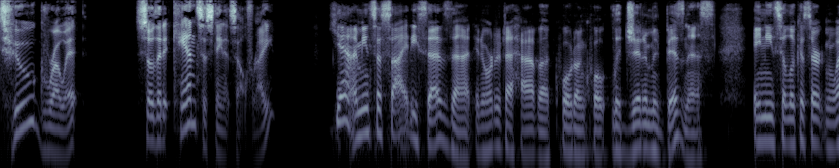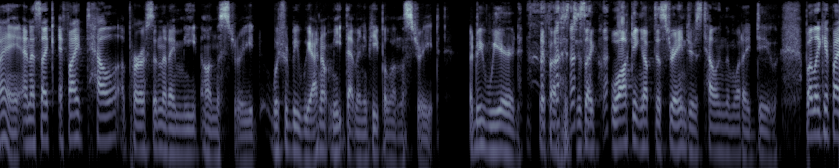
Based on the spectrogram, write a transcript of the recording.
to grow it so that it can sustain itself, right? Yeah, I mean, society says that in order to have a quote unquote legitimate business, it needs to look a certain way. And it's like if I tell a person that I meet on the street, which would be weird, I don't meet that many people on the street. It'd be weird if I was just like walking up to strangers telling them what I do. But like if I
